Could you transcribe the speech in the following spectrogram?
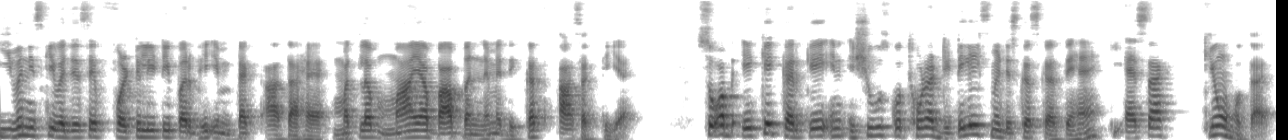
इवन इसकी वजह से फर्टिलिटी पर भी इम्पैक्ट आता है। मतलब माँ या बाप बनने में दिक्कत आ सकती है। सो so, अब एक एक करके इन इश्यूज़ को थोड़ा डिटेल्स में डिस्कस करते हैं कि ऐसा क्यों होता है।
